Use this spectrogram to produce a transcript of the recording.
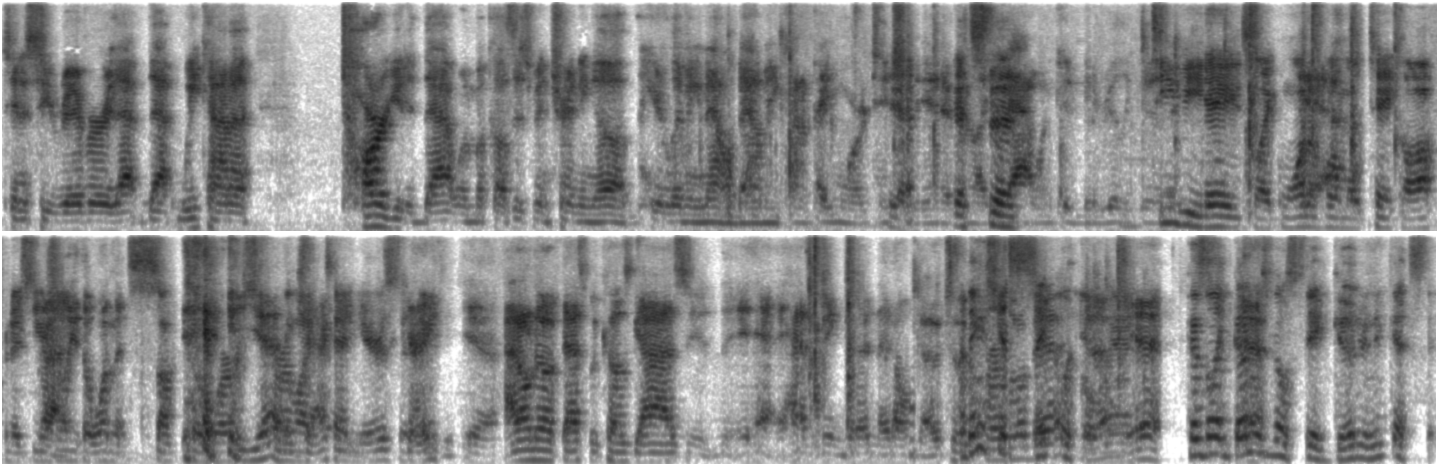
Tennessee River. That that we kind of targeted that one because it's been trending up here living in Alabama. You kind of pay more attention to it. it's like the that one could be really good. TVA's like one of them will take off, and it's usually Right. the one that sucked the worst Yeah, for like ten years. It's crazy. Yeah, I don't know if that's because guys it, it, it hasn't been good and they don't go to it. I think it's for a just little bit, cyclical, you know? man. Yeah, because like Yeah. Guntersville stayed good, and it gets the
